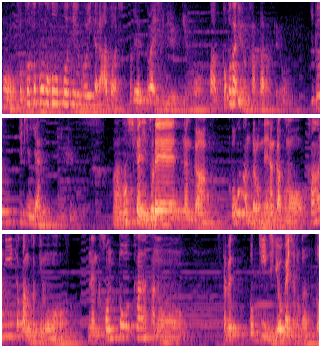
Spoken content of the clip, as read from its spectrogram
もうそこそこの方向性を合意したら、あとはとりあえずトライしてみるっていうのを、まあ、言葉で言うのは簡単なんですけど、意図的にやるっていう。まあ確かにそれ、なんか、どうなんだろうね。なんかその、カーニーとかの時も、なんか本当か、あの、多分大きい事業会社とかだと、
